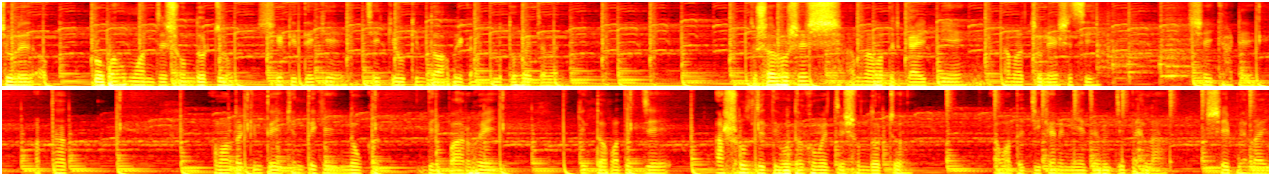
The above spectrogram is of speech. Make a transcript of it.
চলে প্রবাহমান যে সৌন্দর্য, সেটি দেখে যে কেউ কিন্তু আবেগ আপ্লুত হয়ে যাবেন। সর্বশেষ আমরা আমাদের গাইড নিয়ে আমরা চলে এসেছি সেই ঘাটে। অর্থাৎ আমরা কিন্তু এইখান থেকেই নৌকা দিয়ে পার হয়েই কিন্তু আমাদের যে আসল যে দেবতাখমের যে সৌন্দর্য, আমাদের যেখানে নিয়ে যাবে যে ভেলা, সেই ভেলাই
